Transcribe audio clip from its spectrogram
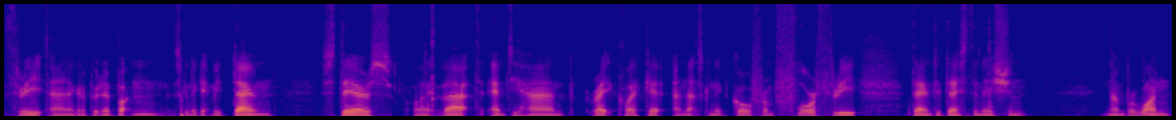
three, and I'm going to put in a button that's going to get me down stairs like that, empty hand, right click it, and that's going to go from floor three down to destination number one,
